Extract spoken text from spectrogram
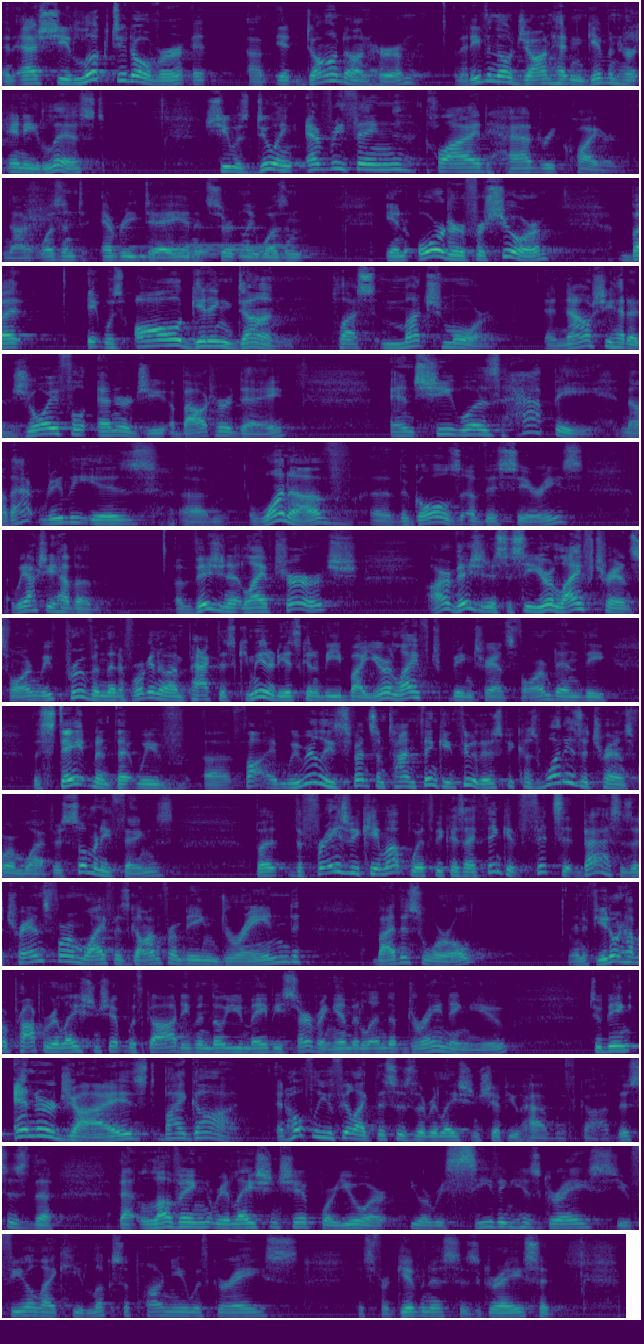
And as she looked it over, it, uh, it dawned on her that even though John hadn't given her any list, she was doing everything Clyde had required. Now, it wasn't every day, and it certainly wasn't in order for sure, but it was all getting done, plus much more. And now she had a joyful energy about her day and she was happy. Now, that really is um, one of uh, the goals of this series. We actually have a, a vision at Life Church. Our vision is to see your life transformed. We've proven that if we're going to impact this community, it's going to be by your life being transformed. And the, the statement that we've uh, thought, we really spent some time thinking through this because what is a transformed life? There's so many things. But the phrase we came up with, because I think it fits it best, is a transformed life has gone from being drained by this world. And if you don't have a proper relationship with God, even though you may be serving Him, it'll end up draining you, to being energized by God. And hopefully you feel like this is the relationship you have with God. This is the, that loving relationship where you are, you are receiving His grace. You feel like He looks upon you with grace, His forgiveness, His grace. And,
